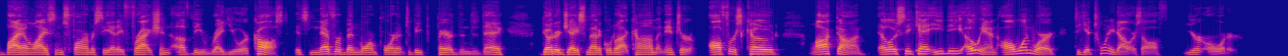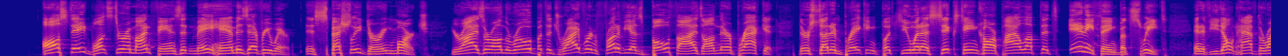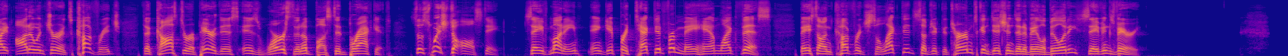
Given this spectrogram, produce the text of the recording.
by a licensed pharmacy at a fraction of the regular cost. It's never been more important to be prepared than today. Go to jasemedical.com and enter offers code locked on, L O C K E D O N, all one word, to get $20 off your order. Allstate wants to remind fans that mayhem is everywhere, especially during March. Your eyes are on the road, but the driver in front of you has both eyes on their bracket. Their sudden braking puts you in a 16 car pileup that's anything but sweet. And if you don't have the right auto insurance coverage, the cost to repair this is worse than a busted bracket. So switch to Allstate, save money, and get protected from mayhem like this. Based on coverage selected, subject to terms, conditions, and availability, savings vary.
